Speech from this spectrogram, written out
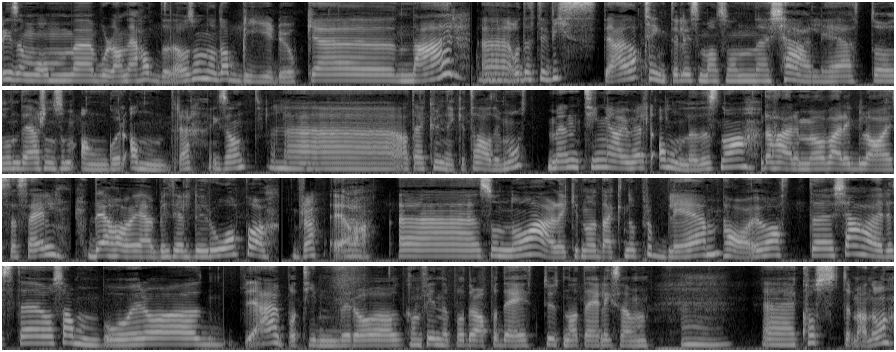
liksom om eh, hvordan jeg hadde det og sånn, og da blir du jo ikke nær. Eh, og dette visste jeg, da. Tenkte liksom at sånn kjærlighet og sånn, det er sånn som angår andre, ikke sant. Eh, at jeg kunne ikke ta det imot. Men ting er jo helt annerledes nå. Det her med å være glad i seg selv, det har jo jeg blitt helt rå på. Bra. Ja. Eh, så nå er det ikke noe, det er ikke noe problem. Jeg har jo hatt eh, kjæreste og samboer, og jeg er jo på Tinder og kan finne på å dra på date uten at det liksom eh, koster meg noe.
